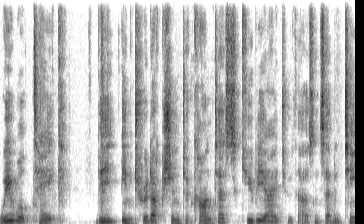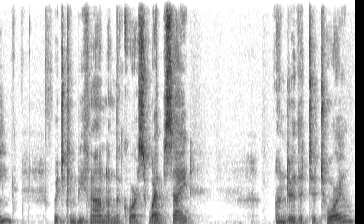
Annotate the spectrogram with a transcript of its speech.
we will take the Introduction to Contests QBI 2017, which can be found on the course website under the tutorial.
